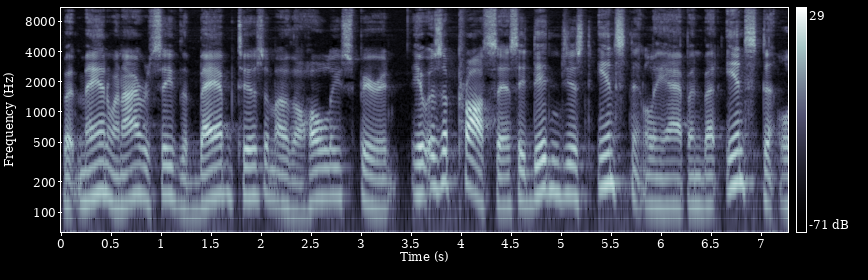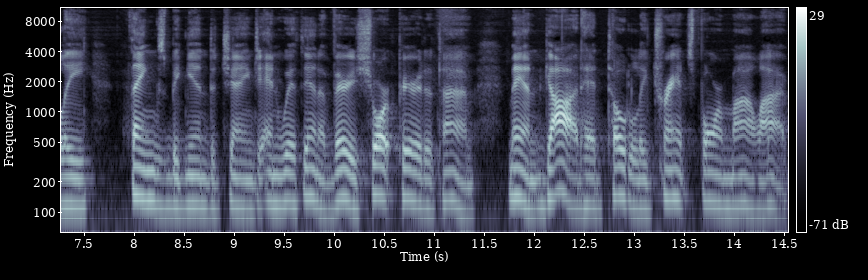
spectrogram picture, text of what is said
But man, when I received the baptism of the Holy Spirit, it was a process. It didn't just instantly happen, but instantly things began to change. And within a very short period of time, man, God had totally transformed my life.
